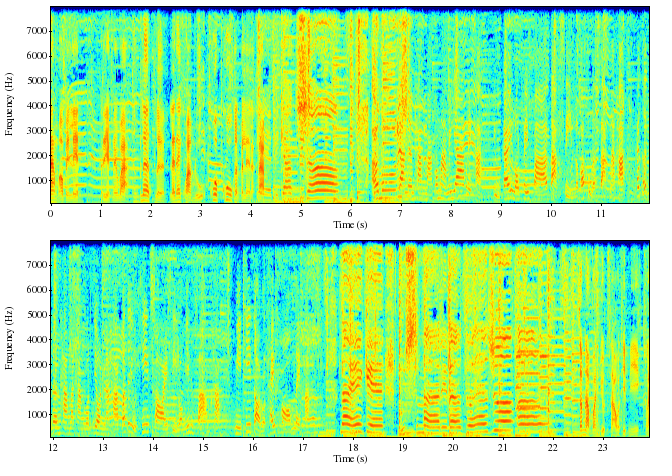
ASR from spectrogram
นำเอาไปเล่น เรียกได้ว่าทั้งเพลิดเพลินและได้ความรู้ควบคู่กันไปเลยล่ะครับ การเดินทางมาก็มาไม่ยากเลยค่ะ อยู่ใกล้รถไฟฟ้าตากสินแล้วก็สุรศักดิ์นะคะ ถ้าเกิดเดินทางมาทางรถยนต์นะคะ ก็จะอยู่ที่ซอยสีลม 23 ค่ะ มีที่จอดรถให้พร้อมเลยค่ะ 나에게 무슨 말이라도 해줘 สำหรับวันหยุดเสาร์อาทิตย์นี้ใคร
